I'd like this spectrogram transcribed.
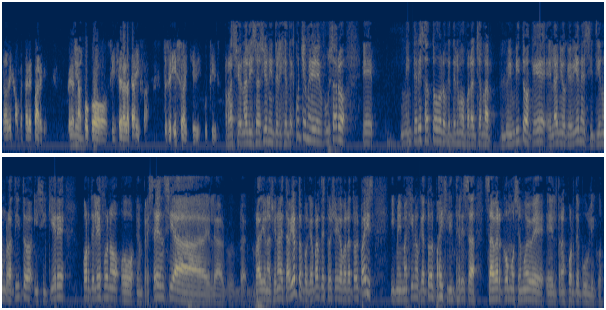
no deja aumentar el parque, pero tampoco sincera la tarifa. Entonces, eso hay que discutir. Racionalización inteligente. Escúcheme, Fusaro, eh, me interesa todo lo que tenemos para charlar. Lo invito a que el año que viene, si tiene un ratito y si quiere, por teléfono o en presencia, la Radio Nacional está abierto, porque aparte esto llega para todo el país y me imagino que a todo el país le interesa saber cómo se mueve el transporte público.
